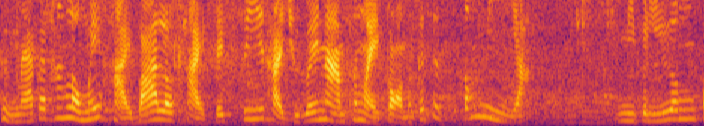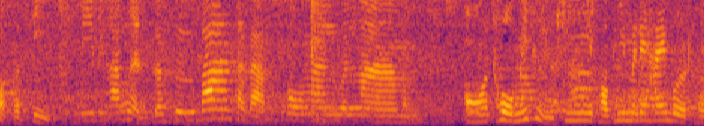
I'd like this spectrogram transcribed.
ถึงแม้กระทั่งเราไม่ขายบ้านเราถ่ายเซ็กซี่ ถ่ายชุดว่ายน้ำสมัยก่อนมันก็จะต้องมีอะมีเป็นเรื่องปกติ มีไหมคะเหมือนจะซื้อบ้านแต่แบบโทรมาลวนลาม อ๋อโทรไม่ถึงพี่เพราะพี่ไม่ได้ให้เบอร์โทร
